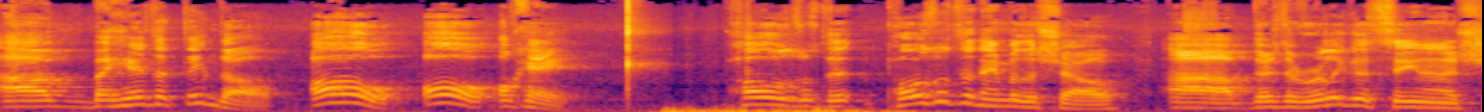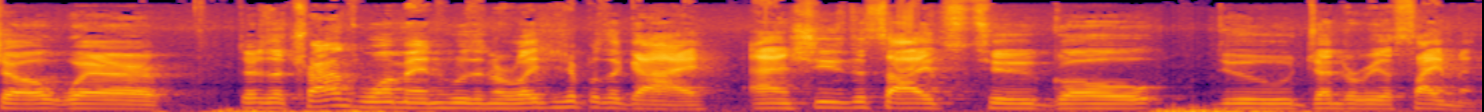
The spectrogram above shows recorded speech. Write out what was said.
Um, but here's the thing, though. Oh, oh, okay. Pose was the Pose was the name of the show. Uh, there's a really good scene in the show where there's a trans woman who's in a relationship with a guy, and she decides to go do gender reassignment.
